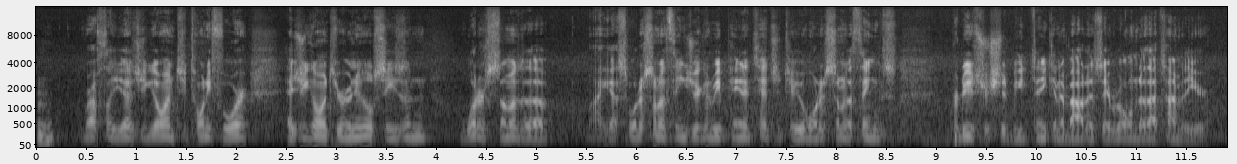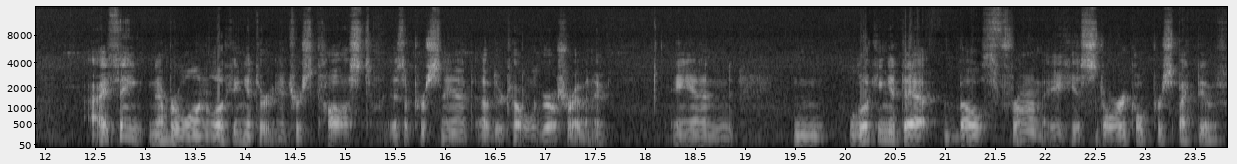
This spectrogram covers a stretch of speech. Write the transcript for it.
Mm-hmm. roughly, as you go into twenty four. As you go into renewal season, what are some of the, I guess, what are some of the things you're going to be paying attention to, and what are some of the things producers should be thinking about as they roll into that time of the year? I think number one, looking at their interest cost as a percent of their total gross revenue, and looking at that both from a historical perspective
